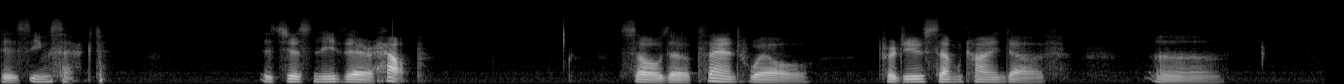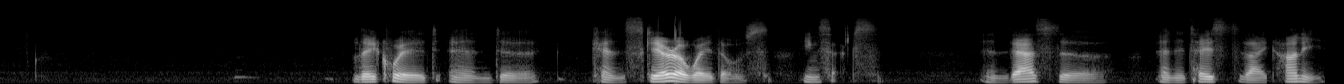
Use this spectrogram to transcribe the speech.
this insect. It just needs their help. So the plant will produce some kind of uh, liquid and uh, can scare away those insects. And that's the, and it tastes like honey,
